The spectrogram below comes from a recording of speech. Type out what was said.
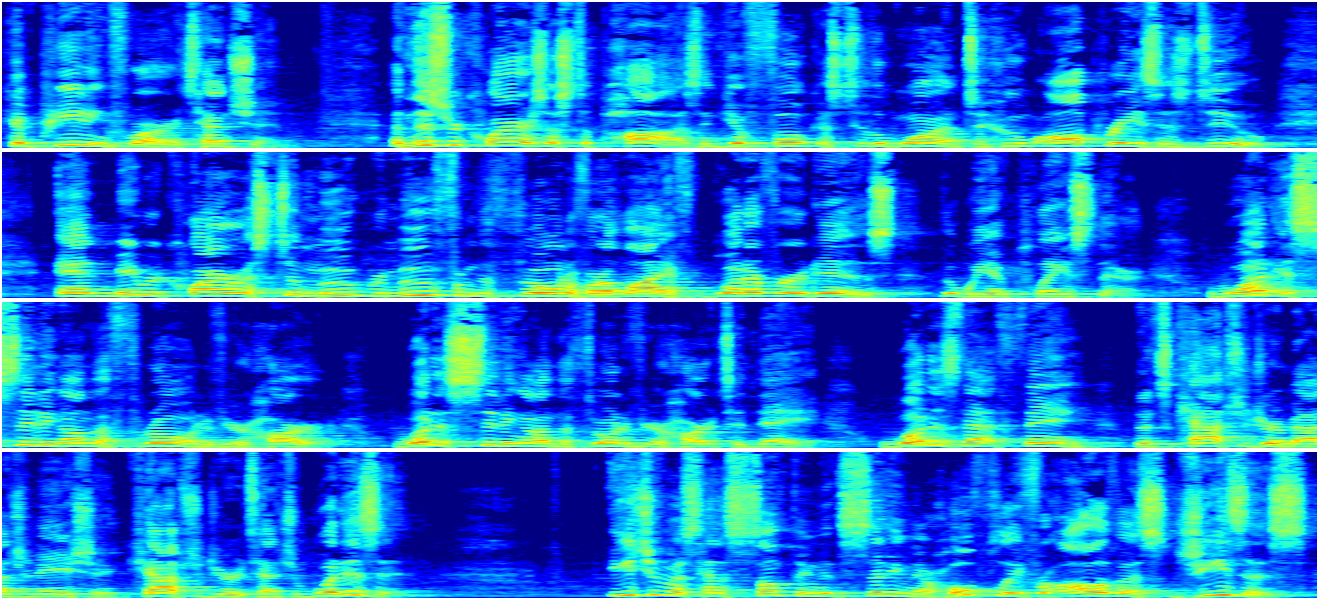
competing for our attention. And this requires us to pause and give focus to the one to whom all praise is due, and may require us to move, remove from the throne of our life whatever it is that we have placed there. What is sitting on the throne of your heart? What is sitting on the throne of your heart today? What is that thing that's captured your imagination, captured your attention? What is it? Each of us has something that's sitting there. Hopefully, for all of us, Jesus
